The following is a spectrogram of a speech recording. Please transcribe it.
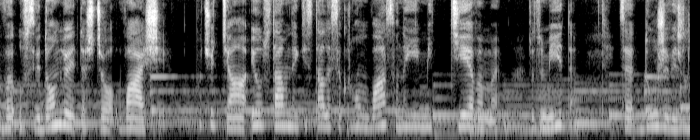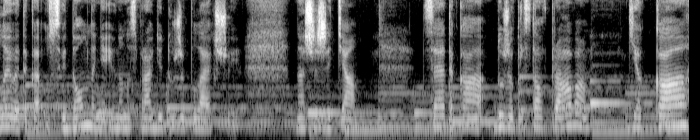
ви усвідомлюєте, що ваші почуття і уставини, які сталися кругом вас, вони є миттєвими. Розумієте? Це дуже важливе таке усвідомлення, і воно насправді дуже полегшує наше життя. Це така дуже проста вправа, яка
